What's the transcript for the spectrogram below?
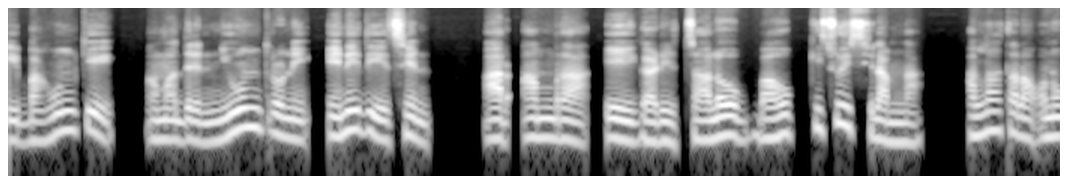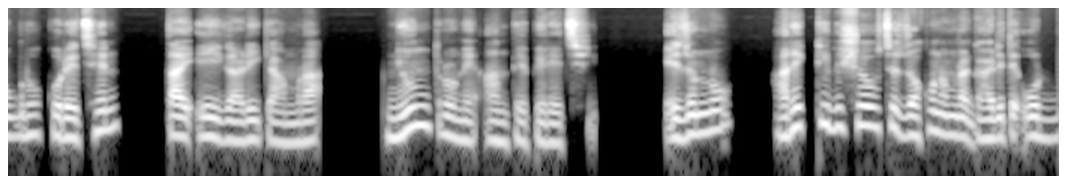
এই বাহনকে আমাদের নিয়ন্ত্রণে এনে দিয়েছেন, আর আমরা এই গাড়ির চালক, বাহক কিছুই ছিলাম না। আল্লাহ তালা অনুগ্রহ করেছেন, তাই এই গাড়িকে আমরা নিয়ন্ত্রণে আনতে পেরেছি। এজন্য আরেকটি বিষয় হচ্ছে যখন আমরা গাড়িতে উঠব,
